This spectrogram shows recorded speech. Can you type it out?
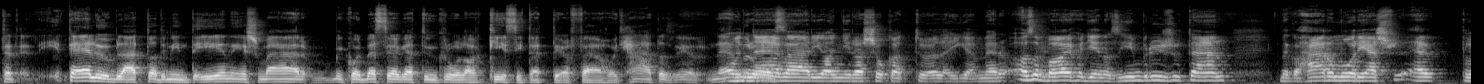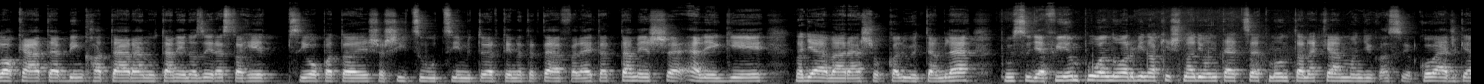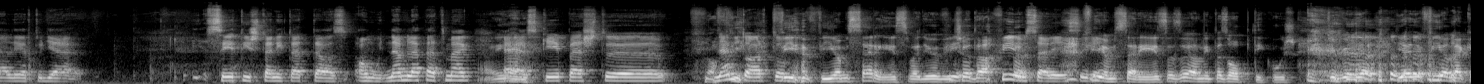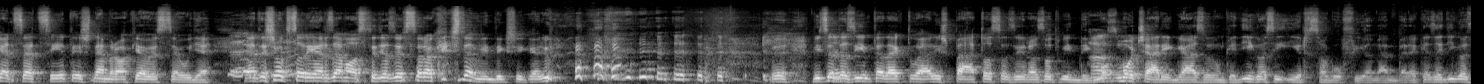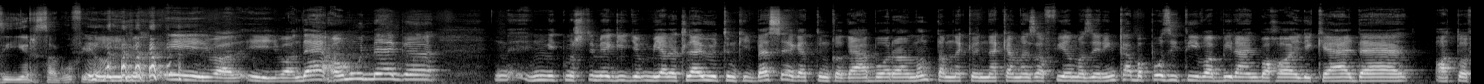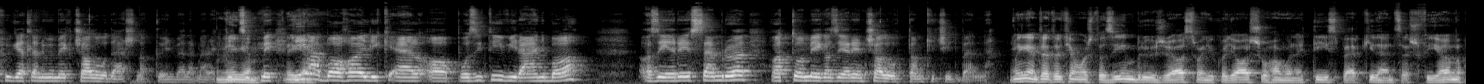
tehát te előbb láttad, mint én, és már mikor beszélgettünk róla, készítettél fel, hogy hát azért nem hogy rossz. ne várj annyira sokat tőle, igen, mert az a baj, hogy én az Imbrűzs után, meg a három óriás e- plakát Ebbing határán után. Én azért ezt a hét pszichopata és a Shizu című történetet elfelejtettem, és eléggé nagy elvárásokkal ültem le, plusz ugye film Paul Norvinak is nagyon tetszett, mondta nekem, mondjuk az, hogy Kovács Gellért ugye szétistenítette, az amúgy nem lepett meg, Igen. ehhez képest A nem fi- tartom... Film, filmszerész, vagy ő micsoda? filmszerész, igen. Filmszerész, az olyan, mint az optikus. Csak ugye, ugye filmeket szed szét, és nem rakja össze, ugye. Tehát sokszor érzem azt, hogy az összerakás nem mindig sikerül. Viszont az intellektuális pátosz azért az ott mindig. Az Mo- mocsárig gázolunk egy igazi írszagú film, emberek. Ez egy igazi írszagú film. Így van, így van, így van. De amúgy meg, mit most még így, mielőtt leültünk, így beszélgettünk a Gáborral, mondtam neki, hogy nekem ez a film azért inkább a pozitívabb irányba hajlik el, de attól függetlenül még csalódásnak könyvelem el egy Igen, picit. Még igen. hiába hajlik el a pozitív irányba, az én részemről, attól még azért én csalódtam kicsit benne. Igen, tehát hogyha most az Imbrűzsre azt mondjuk, hogy alsó hangon egy 10 per 9-es film,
